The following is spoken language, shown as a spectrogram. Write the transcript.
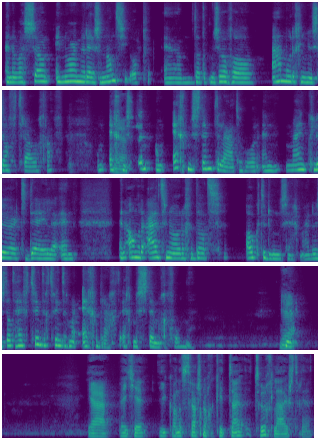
En er was zo'n enorme resonantie op, um, dat het me zoveel aanmoediging en zelfvertrouwen gaf. Om echt, ja. mijn stem, om echt mijn stem te laten horen en mijn kleur te delen en, en anderen uit te nodigen dat ook te doen, zeg maar. Dus dat heeft 2020 me echt gebracht, echt mijn stem gevonden. Ja. ja. ja. weet je, je kan het straks nog een keer terugluisteren.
